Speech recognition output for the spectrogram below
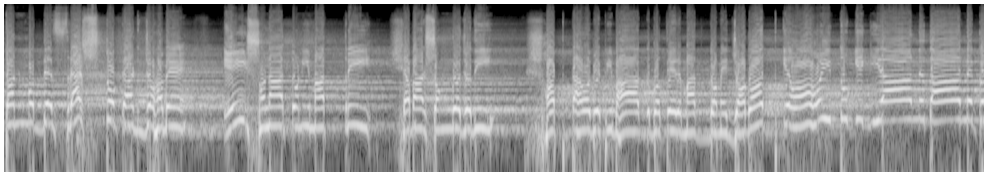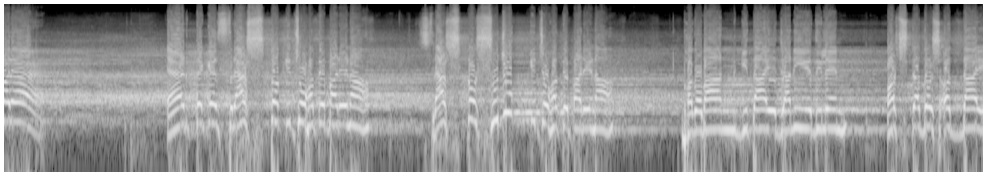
তন্মধ্যে শ্রেষ্ঠ কার্য হবে। এই সনাতনী মাতৃ সেবা সঙ্গ যদি সপ্তাহব্যাপী ভাগবতের মাধ্যমে জগৎকে অহৈতুকি জ্ঞান দান করে। এর থেকে শ্রেষ্ঠ কিছু হতে পারে না, শ্রেষ্ঠ সুযোগ কিছু হতে পারে না। ভগবান গীতায় জানিয়ে দিলেন, অষ্টাদশ অধ্যায়,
